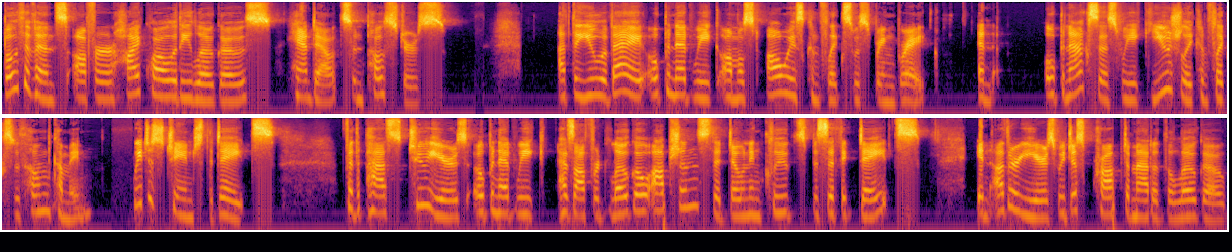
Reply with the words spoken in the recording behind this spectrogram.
Both events offer high quality logos, handouts, and posters. At the U of A, Open Ed Week almost always conflicts with spring break, and Open Access Week usually conflicts with homecoming. We just changed the dates. For the past two years, Open Ed Week has offered logo options that don't include specific dates. In other years, we just cropped them out of the logo.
